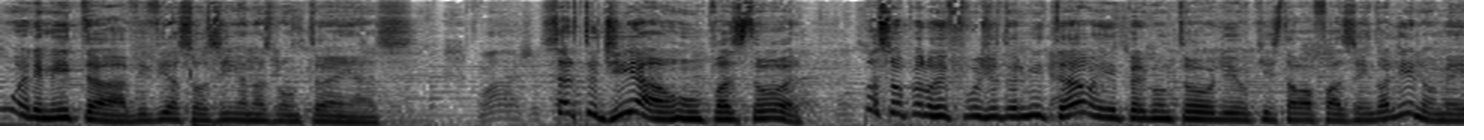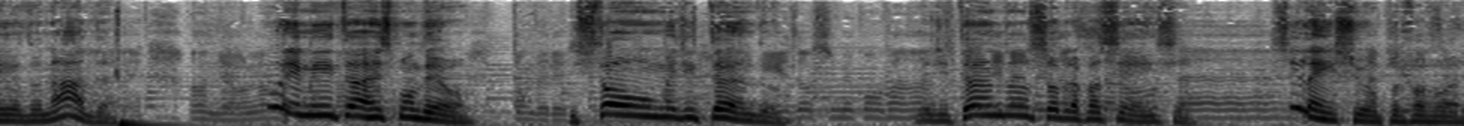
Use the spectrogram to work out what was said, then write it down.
Um eremita vivia sozinho nas montanhas. Certo dia, um pastor passou pelo refúgio do ermitão e perguntou-lhe o que estava fazendo ali no meio do nada. O eremita respondeu: Estou meditando. Meditando sobre a paciência. Silêncio, por favor.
